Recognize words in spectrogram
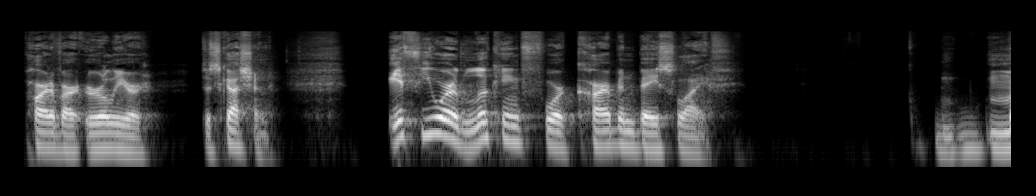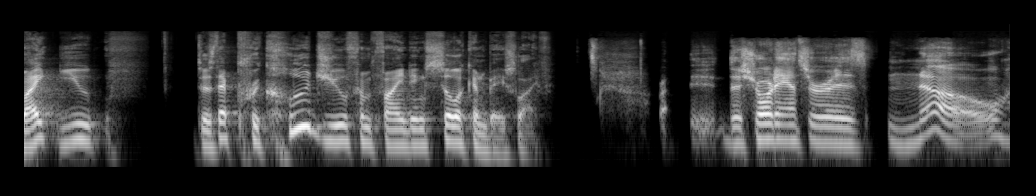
part of our earlier discussion. If you are looking for carbon-based life, might you does that preclude you from finding silicon based life? The short answer is no,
